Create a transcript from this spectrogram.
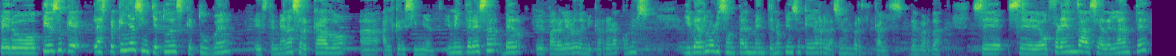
pero pienso que las pequeñas inquietudes que tuve este, me han acercado al crecimiento. Y me interesa ver el paralelo de mi carrera con eso y verlo horizontalmente. No pienso que haya relaciones verticales, de verdad. Se, se ofrenda hacia adelante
